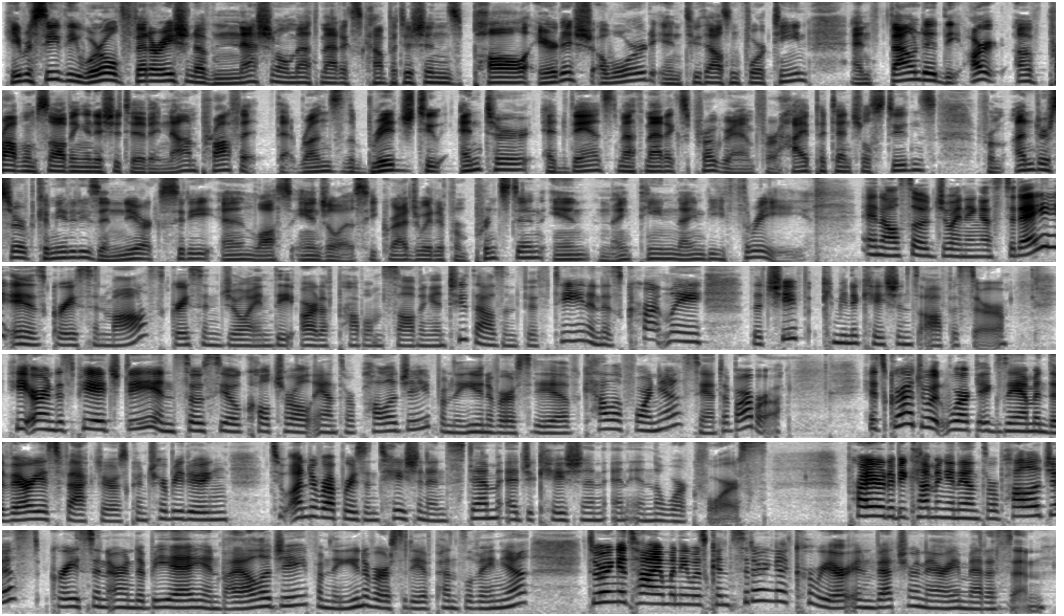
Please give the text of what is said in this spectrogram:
He received the World Federation of National Mathematics Competitions Paul Erdős Award in 2014 and founded the Art of Problem Solving Initiative, a nonprofit that runs the Bridge to Enter Advanced Mathematics program for high potential students from underserved communities in New York City and Los Angeles. He graduated from Princeton in 1993. And also joining us today is Grayson Maas. Grayson joined the Art of Problem Solving in 2015 and is currently the Chief Communications Officer. He earned his PhD in Sociocultural Anthropology from the University of California, Santa Barbara. His graduate work examined the various factors contributing to underrepresentation in STEM education and in the workforce. Prior to becoming an anthropologist, Grayson earned a BA in biology from the University of Pennsylvania during a time when he was considering a career in veterinary medicine.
